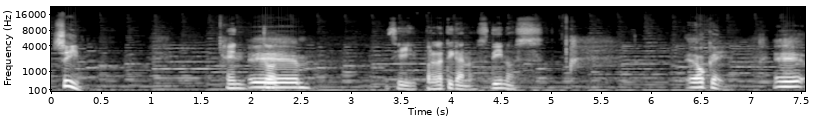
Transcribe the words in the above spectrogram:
Sí. Eh... Sí, platícanos, dinos. Eh, ok. Eh,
